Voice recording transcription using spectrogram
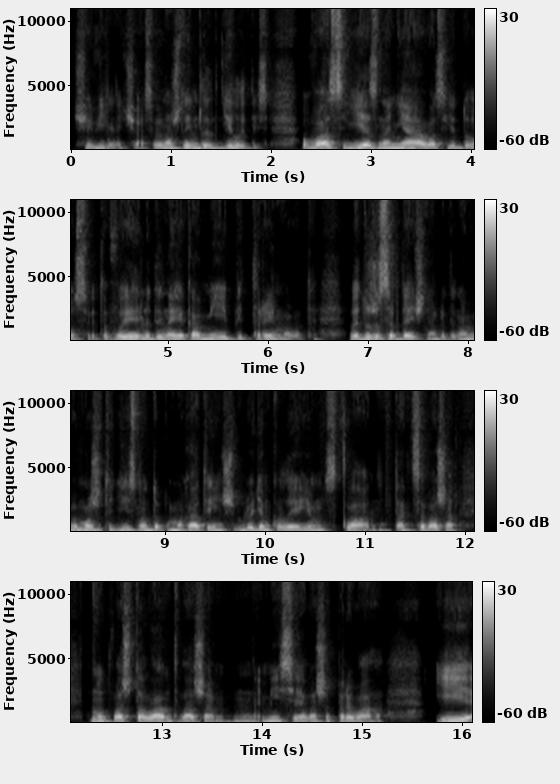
чи вільний час. Ви можете їм ділитись. У вас є знання, у вас є досвід. Ви людина, яка вміє підтримувати. Ви дуже сердечна людина. Ви можете дійсно допомагати іншим людям, коли їм складно. Так, це ваша, ну, ваш талант, ваша місія, ваша перевага. І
